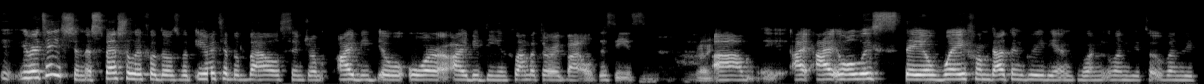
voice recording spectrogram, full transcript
irritation, especially for those with irritable bowel syndrome, IBD or IBD, inflammatory bowel disease. Right. Um, I, I always stay away from that ingredient when, when, we, when we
